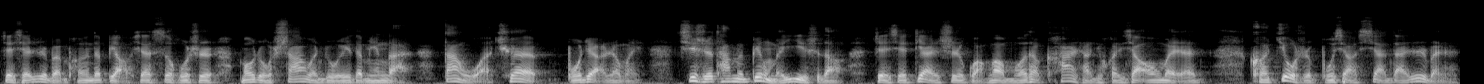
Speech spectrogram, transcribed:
这些日本朋友的表现似乎是某种沙文主义的敏感，但我却不这样认为。其实他们并没意识到，这些电视广告模特看上去很像欧美人，可就是不像现代日本人。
